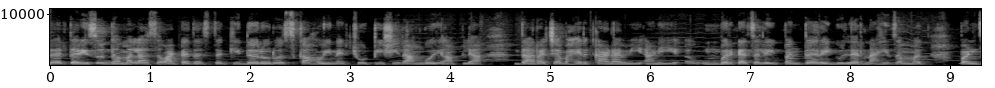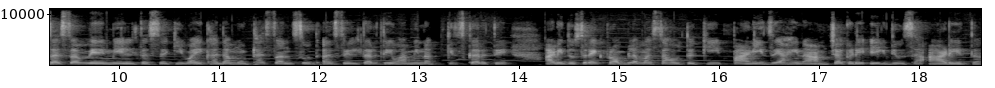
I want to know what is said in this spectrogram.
तर तरीसुद्धा मला असं वाटत असतं की दररोज का होईना छोटीशी रांगोळी आपल्या दाराच्या बाहेर बाहेर काढावी आणि उंबरट्याचं लेपन तर रेग्युलर नाही जमत. पण जसं वेळ मिळेल तसं किंवा एखादा मोठा सणसूद असेल तर तेव्हा मी नक्कीच करते. आणि दुसरा एक प्रॉब्लेम असा होतो की पाणी जे आहे ना आमच्याकडे एक दिवसा आड येतं.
